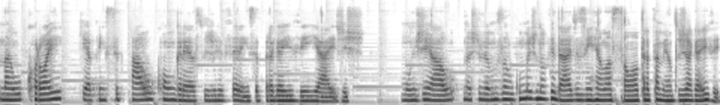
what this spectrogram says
na UCROI, que é a principal congresso de referência para HIV e AIDS mundial, nós tivemos algumas novidades em relação ao tratamento de HIV.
